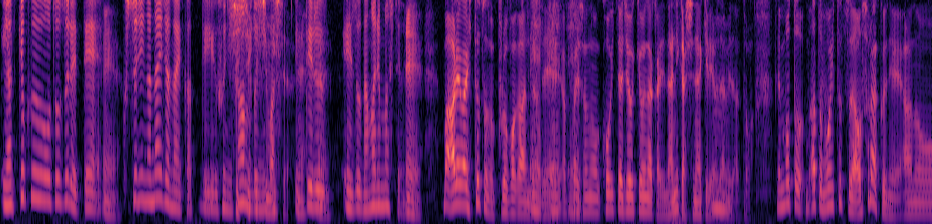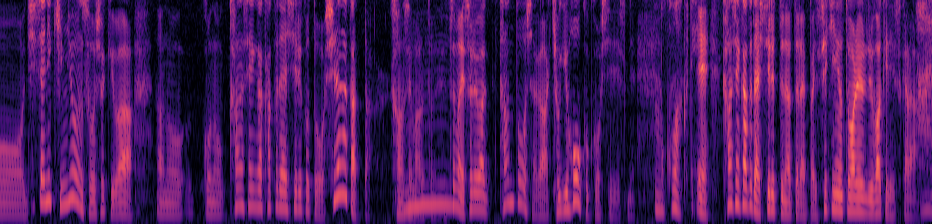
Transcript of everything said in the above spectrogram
薬局を訪れて、薬がないじゃないかっていうふうに幹部に言ってる映像流れましたよね。ええまあ、あれは一つのプロパガンダで、やっぱりそのこういった状況の中で何かしなければダメだと。でもっとあともう一つはおそらくねあの実際に金正恩総書記はあのこの感染が拡大していることを知らなかった可能性もあると、つまりそれは担当者が虚偽報告をしてですね。もう怖くて、え感染拡大してるってなったらやっぱり責任を問われるわけですから、はい、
